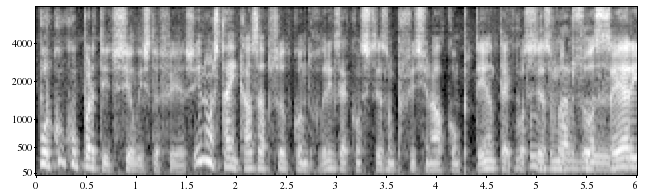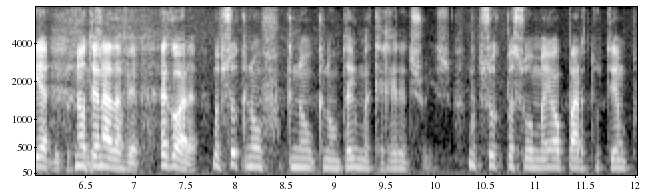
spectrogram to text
Porque o que o Partido Socialista fez, e não está em causa a pessoa de Conde Rodrigues, é com certeza um profissional competente, é com certeza uma pessoa de, séria, de não tem nada a ver. Agora, uma pessoa que não, que, não, que não tem uma carreira de juiz, uma pessoa que passou a maior parte do tempo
